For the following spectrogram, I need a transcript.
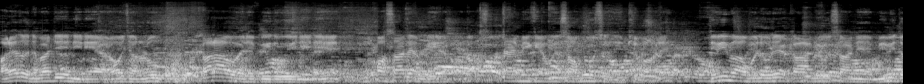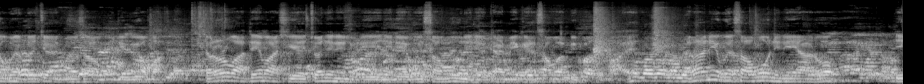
ဘာလဲဆိုနံပါတ်1အနေနဲ့ကတော့ကျွန်တော်တို့ကားလာဝယ်တဲ့ပြည်သူတွေအနေနဲ့ပေါစားတဲ့ပေးတာပေါ့နော်တိုင်မင်ကန်ဝန်ဆောင်မှုစီစဉ်ဖြစ်ပါတယ် မိမိမှာဝယ်လို့တဲ့ကားမျိုးစားနဲ့မိမိသုံးတဲ့ဘတ်ဂျက်မျိုးစားကိုဒီပြီးတော့မှကျွန်တော်တို့ကအတင်းမှာရှိတဲ့ကျွမ်းကျင်တဲ့လူတွေအနေနဲ့ဝန်ဆောင်မှုအနေနဲ့တိုင်မင်ကန်ဆောင်ရွက်ပေးပါဖြစ်ပါတယ်။ဒါမှနေ့ဝန်ဆောင်မှုအနေနဲ့ကတော့ဒီ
